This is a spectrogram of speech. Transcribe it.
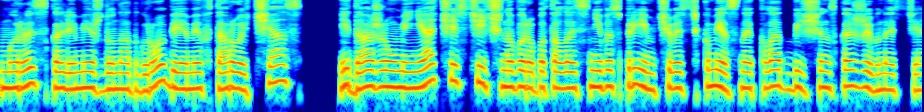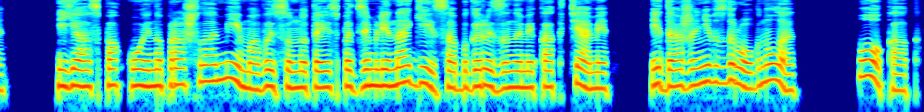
Мы рыскали между надгробиями второй час, и даже у меня частично выработалась невосприимчивость к местной кладбищенской живности. Я спокойно прошла мимо, высунутая из-под земли ноги с обгрызанными когтями, и даже не вздрогнула. О как!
